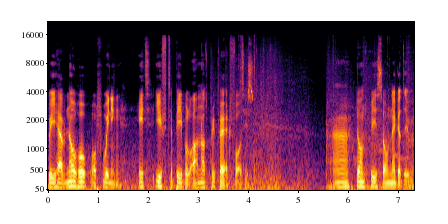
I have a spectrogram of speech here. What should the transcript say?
we have no hope of winning it if the people are not prepared for this. Uh, don't be so negative.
